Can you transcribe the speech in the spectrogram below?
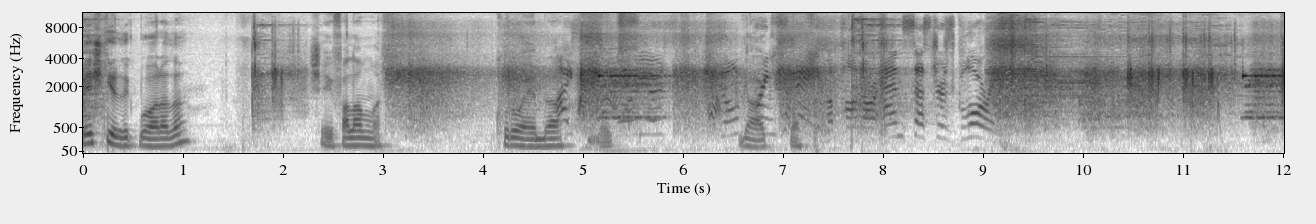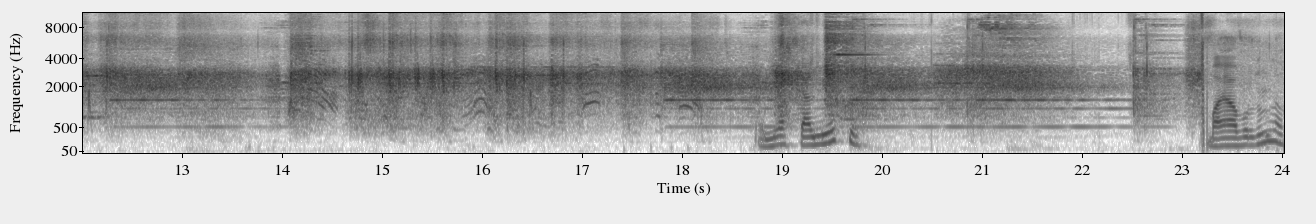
5 girdik bu arada. Şey falan var. Kuro Emrah. Daha kişiler. Emrah gelmiyor ki. Bayağı vurdum da.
